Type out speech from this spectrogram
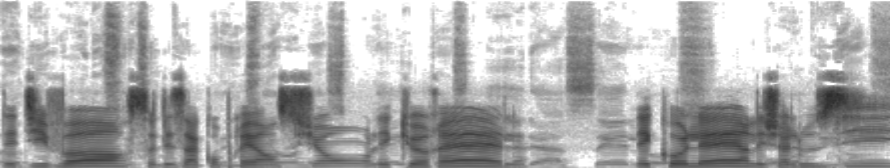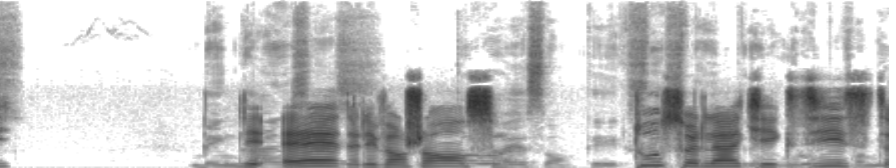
les divorces, les incompréhensions, les querelles, les colères, les jalousies, les haines, les vengeances, tout cela qui existe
